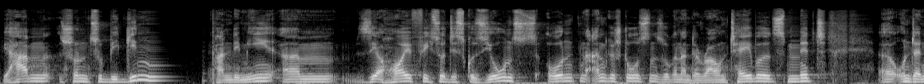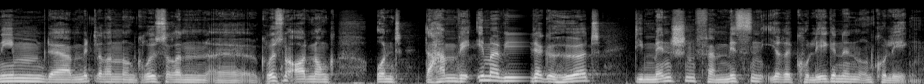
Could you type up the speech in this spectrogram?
wir haben schon zu Beginn Pandemie ähm, sehr häufig so Diskussionsrunden angestoßen, sogenannte Roundtables mit äh, Unternehmen der mittleren und größeren äh, Größenordnung. Und da haben wir immer wieder gehört, die Menschen vermissen ihre Kolleginnen und Kollegen.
